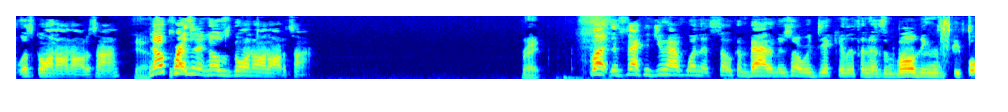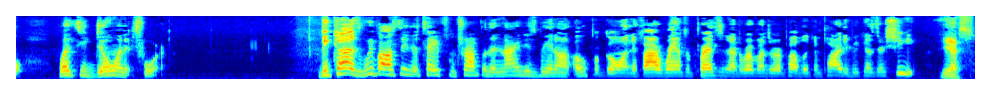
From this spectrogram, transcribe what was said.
what's going on all the time. Yeah. No president knows what's going on all the time. Right. But the fact that you have one that's so combative and so ridiculous and is emboldening these people, what's he doing it for? Because we've all seen the tape from Trump in the '90s being on Oprah going, "If I ran for president, I'd run the Republican Party because they're sheep." Yes.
